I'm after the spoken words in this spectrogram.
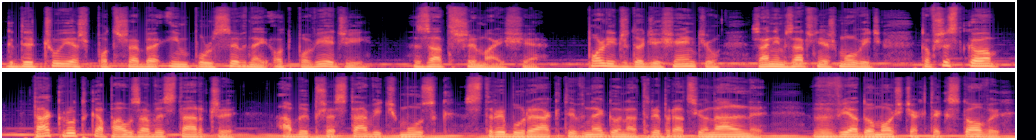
gdy czujesz potrzebę impulsywnej odpowiedzi, zatrzymaj się. Policz do dziesięciu, zanim zaczniesz mówić. To wszystko, ta krótka pauza wystarczy, aby przestawić mózg z trybu reaktywnego na tryb racjonalny w wiadomościach tekstowych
